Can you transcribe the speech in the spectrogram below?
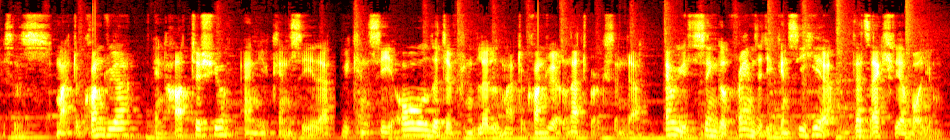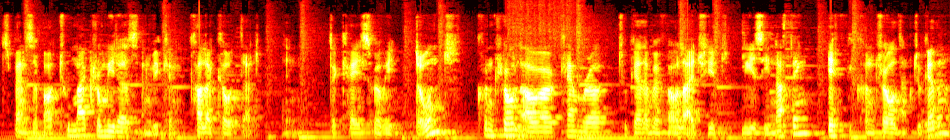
This is mitochondria in heart tissue and you can see that we can see all the different little mitochondrial networks in there. Every single frame that you can see here, that's actually a volume. It spans about 2 micrometers and we can color code that. In the case where we don't control our camera together with our light sheet, you see nothing. If we control them together,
